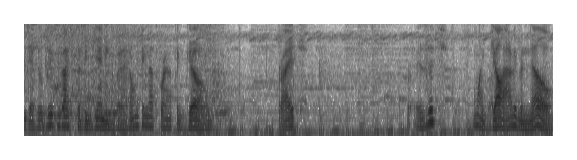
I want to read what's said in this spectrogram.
Okay, this leads me back to the beginning, but I don't think that's where I have to go. Right? Or is it? Oh my god, I don't even know.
